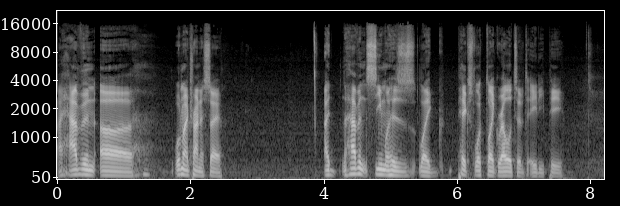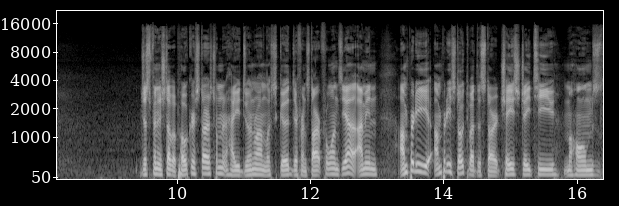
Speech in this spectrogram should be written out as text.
I haven't. Uh, what am I trying to say? I haven't seen what his like picks looked like relative to ADP. just finished up a PokerStars tournament. How you doing, Ron? Looks good. Different start for ones. Yeah, I mean, I'm pretty, I'm pretty stoked about the start. Chase, JT, Mahomes,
